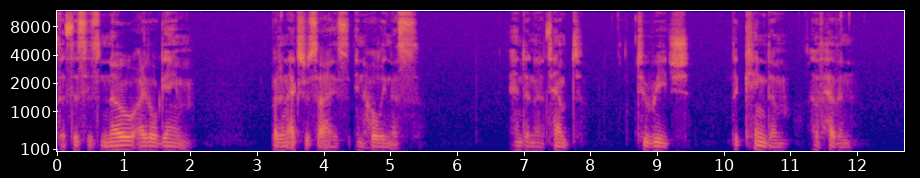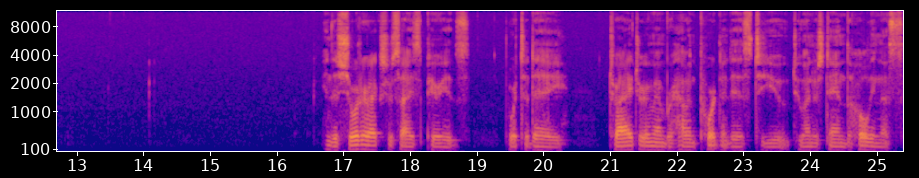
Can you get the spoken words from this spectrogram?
that this is no idle game, but an exercise in holiness and an attempt to reach the kingdom of heaven. In the shorter exercise periods for today, Try to remember how important it is to you to understand the holiness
